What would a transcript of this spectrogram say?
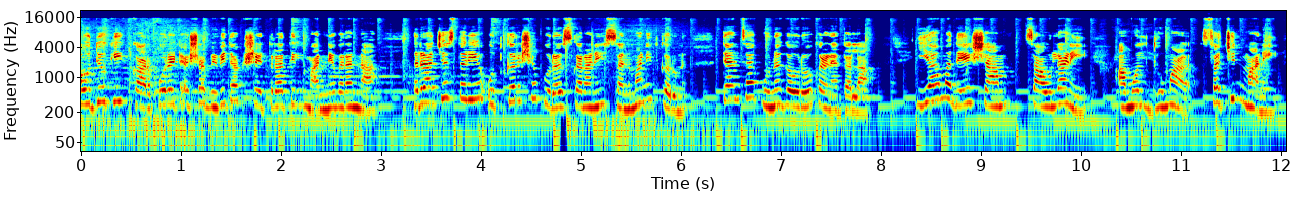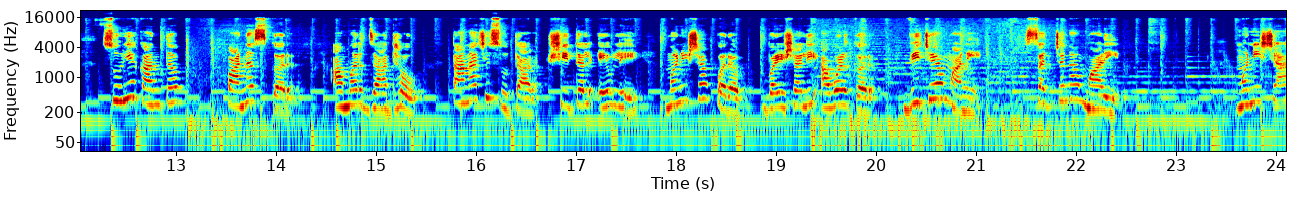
औद्योगिक कॉर्पोरेट अशा विविध क्षेत्रातील मान्यवरांना राज्यस्तरीय उत्कर्ष पुरस्काराने सन्मानित करून त्यांचा गुणगौरव करण्यात आला. यामध्ये श्याम सावलाणी अमोल धुमाळ सचिन माने सूर्यकांत पानसकर अमर जाधव तानाजी सुतार शीतल येवले मनीषा परब वैशाली आवळकर विजया माने सज्जना माळी मनीषा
